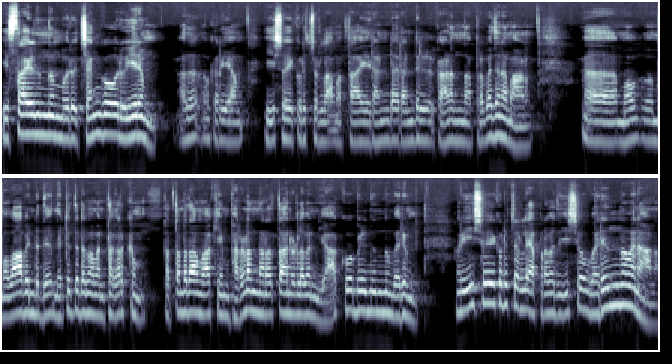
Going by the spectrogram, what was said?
ഇസ്രായേലിൽ നിന്നും ഒരു ചെങ്കോൽ ഉയരും. അത് നമുക്കറിയാം ഈശോയെക്കുറിച്ചുള്ള മത്തായി രണ്ട് രണ്ടിൽ കാണുന്ന പ്രവചനമാണ്. മൊവാബിന്റെ നെറ്റിത്തിടം അവൻ തകർക്കും. പത്തൊമ്പതാം വാക്യം ഭരണം നടത്താനുള്ളവൻ യാക്കോബിൽ നിന്നും വരും. അങ്ങനെ ഈശോയെക്കുറിച്ചുള്ള ആ പ്രവചനം ഈശോ വരുന്നവനാണ്.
